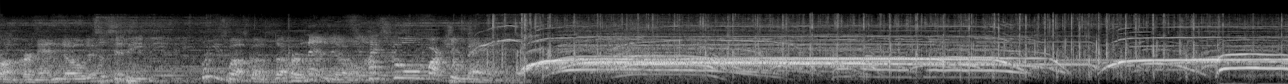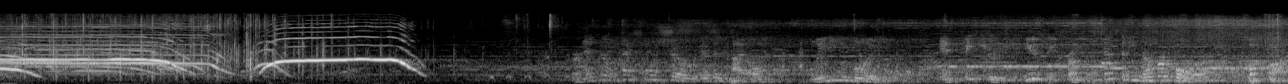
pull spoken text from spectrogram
From Hernando, Mississippi, please welcome the Hernando High School Marching Band. Symphony Number 4, Bookmark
